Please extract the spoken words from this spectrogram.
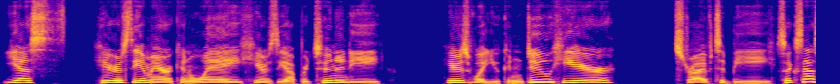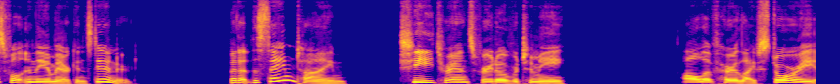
yes, here's the American way, here's the opportunity, here's what you can do here, strive to be successful in the American standard. But at the same time, she transferred over to me all of her life story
